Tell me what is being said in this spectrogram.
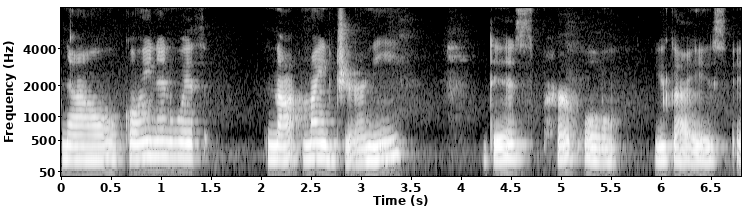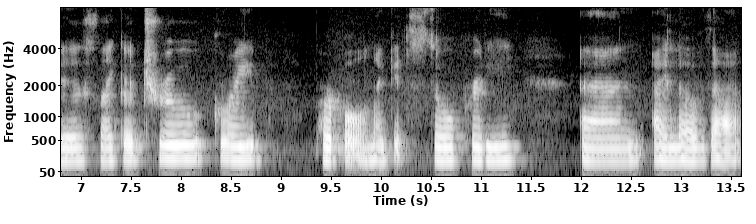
Now going in with not my journey this purple you guys, is like a true grape purple. Like it's so pretty. And I love that,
